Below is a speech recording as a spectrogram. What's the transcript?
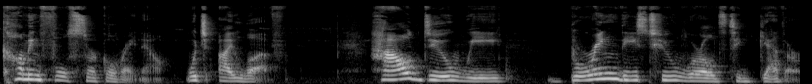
coming full circle right now, which I love. How do we bring these two worlds together.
